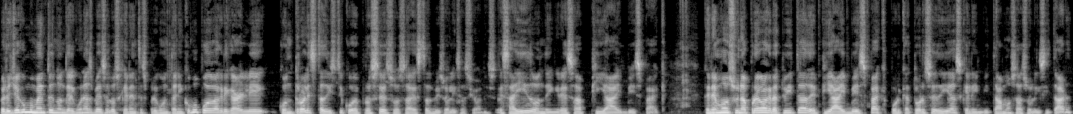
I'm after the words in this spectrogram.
pero llega un momento en donde algunas veces los gerentes preguntan, ¿y cómo puedo agregarle control estadístico de procesos a estas visualizaciones? Es ahí donde ingresa PI BizPack. Tenemos una prueba gratuita de PI BizPack por 14 días que le invitamos a solicitar.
